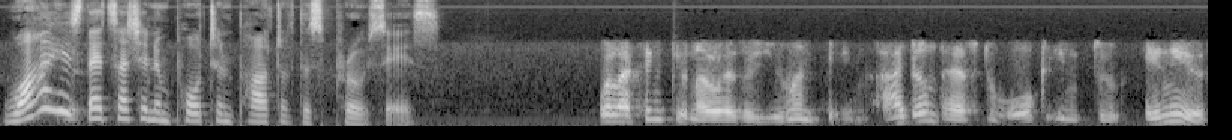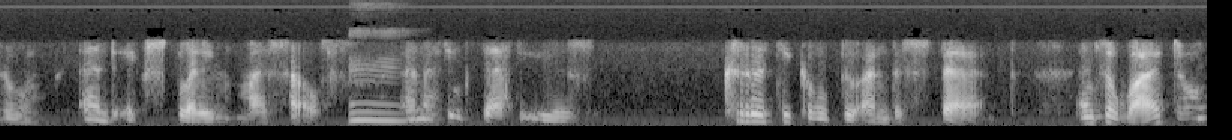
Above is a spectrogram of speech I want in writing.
Why is that such an important part of this process well, I think, you know, as a human being, I don't have to walk into any room and explain myself. Mm. And I think that is critical to understand. And so, why do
